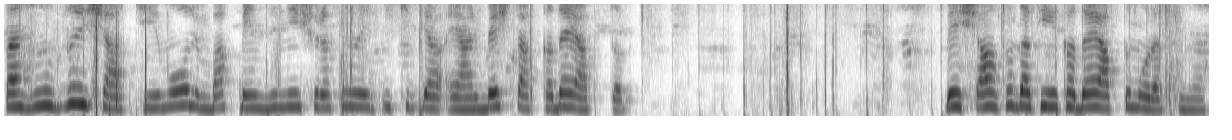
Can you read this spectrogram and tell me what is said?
Ben hızlı inşaatçıyım oğlum. Bak benzinliğin şurasını iki yani 5 dakikada yaptım. 5-6 dakikada yaptım orasını.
